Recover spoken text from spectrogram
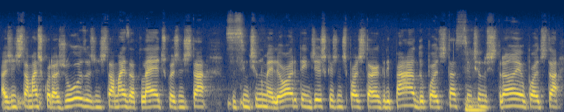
a gente está mais corajoso, a gente está mais atlético, a gente está se sentindo melhor, e tem dias que a gente pode estar gripado, pode estar se sentindo uhum. estranho, pode estar.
